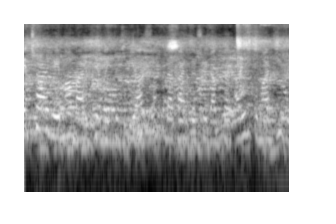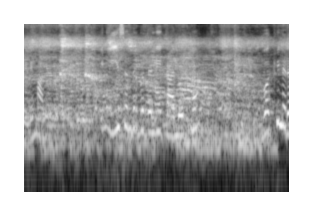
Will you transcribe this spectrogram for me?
ಎಚ್ಆರ್ ಹೇಮಾ ಭಾರತೀಯ ವೈದ್ಯಕೀಯ ಸಂಘದ ಕಾರ್ಯದರ್ಶಿ ಡಾಕ್ಟರ್ ಅರುಣ್ ಕುಮಾರ್ ಜಿ ಮೇಲೆ ಮಾತನಾಡಿದರು. ಇನ್ನು ಈ ಸಂದರ್ಭದಲ್ಲಿ ತಾಲೂಕು ವಕೀಲರ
